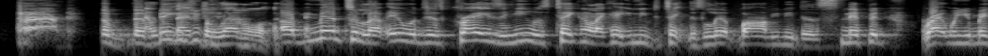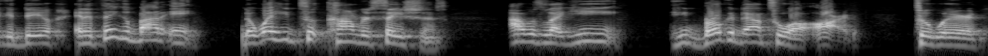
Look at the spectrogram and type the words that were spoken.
the the biggest Mental level. a mental level. It was just crazy. He was taking like, hey, you need to take this lip balm. You need to sniff it right when you make a deal. And the thing about it, the way he took conversations, I was like, he he broke it down to an art, to where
